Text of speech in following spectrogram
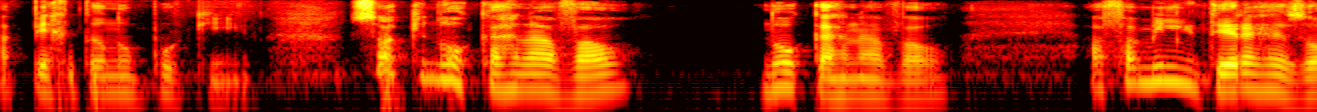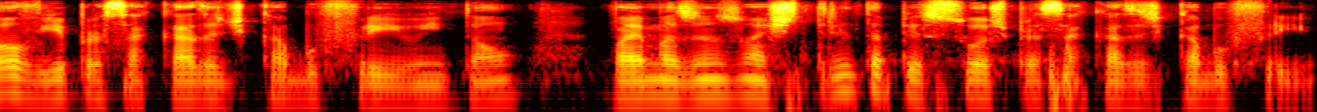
apertando um pouquinho. Só que no carnaval, no carnaval, A família inteira resolve ir para essa casa de Cabo Frio, então vai mais ou menos umas 30 pessoas para essa casa de Cabo Frio.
